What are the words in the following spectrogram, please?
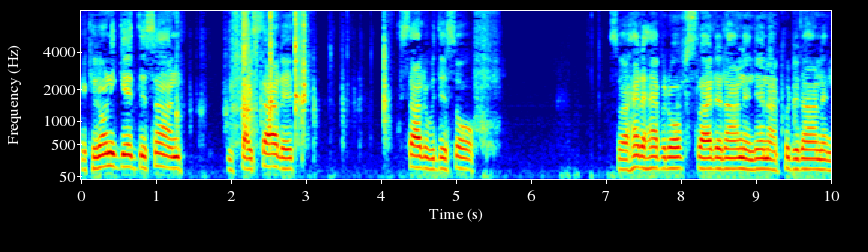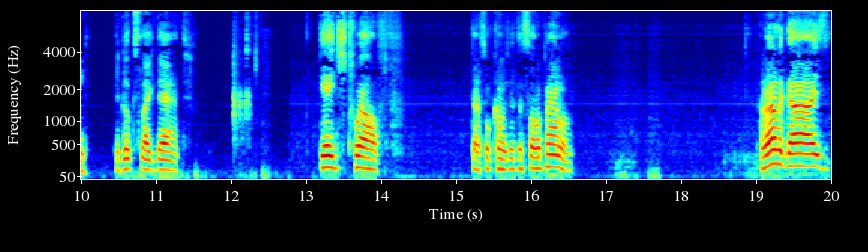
I could only get this on if I started started with this off. So I had to have it off, slide it on, and then I put it on and it looks like that. Gauge 12. That's what comes with the solar panel. A lot of guys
